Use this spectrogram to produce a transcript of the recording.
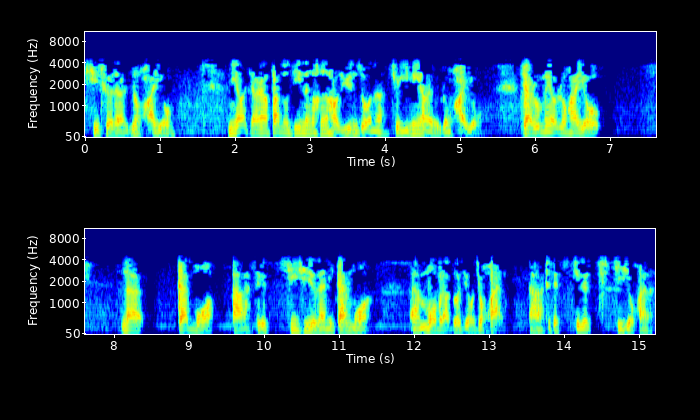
汽车的润滑油，你要想让发动机能够很好的运作呢，就一定要有润滑油。假如没有润滑油，那干磨啊，这个机器就在你干磨，呃，磨不了多久就坏了啊，这个这个机器就坏了。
